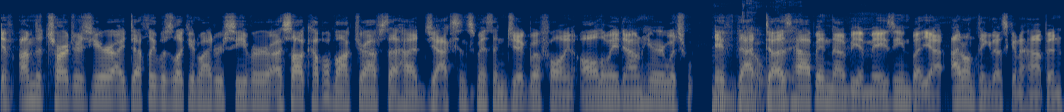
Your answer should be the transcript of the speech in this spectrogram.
if I'm the Chargers here, I definitely was looking wide receiver. I saw a couple mock drafts that had Jaxon Smith-Njigba falling all the way down here, which if Mm, that no does way. happen, that would be amazing. But yeah, I don't think that's going to happen.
